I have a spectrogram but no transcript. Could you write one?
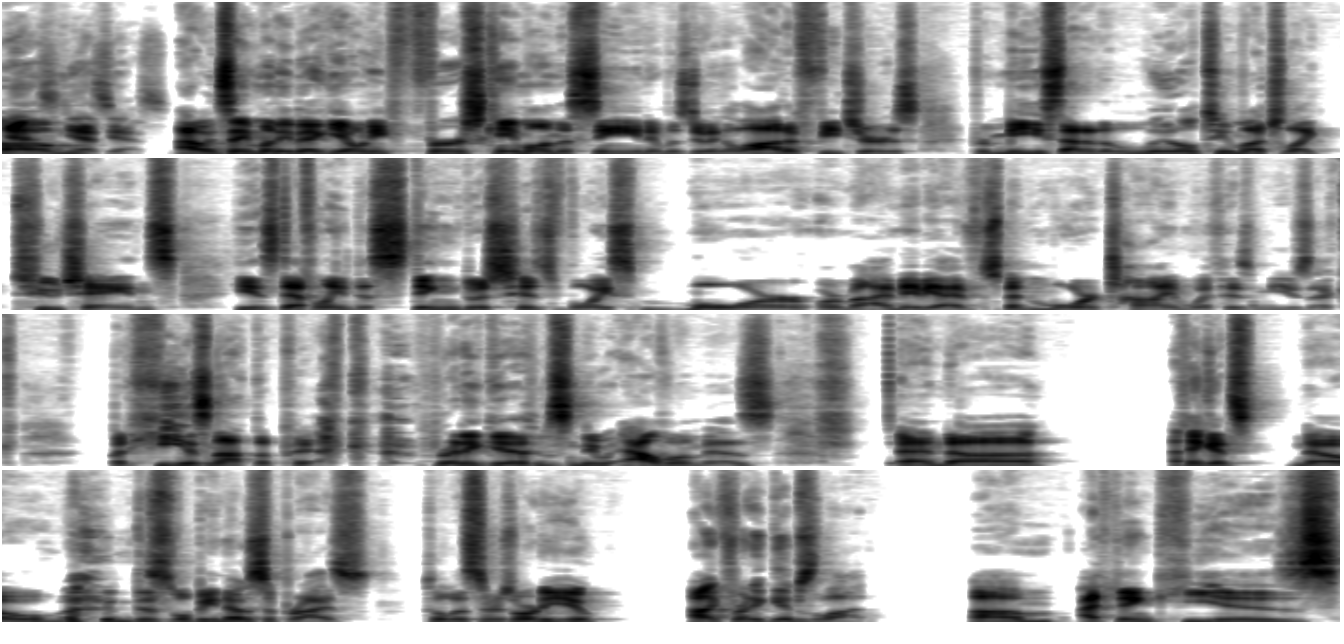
Um, yes, yes. I would say Moneybag Yo when he first came on the scene and was doing a lot of features, for me sounded a little too much like 2 Chainz. He has definitely distinguished his voice more, or maybe I've spent more time with his music. But he is not the pick. Freddie Gibbs' new album is. And uh, I think it's no, this will be no surprise to listeners or to you. I like Freddie Gibbs a lot. Um, I think he is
